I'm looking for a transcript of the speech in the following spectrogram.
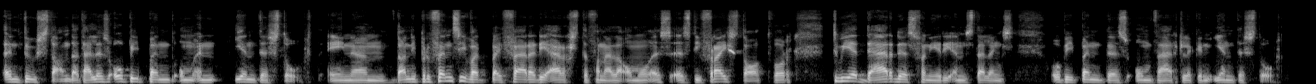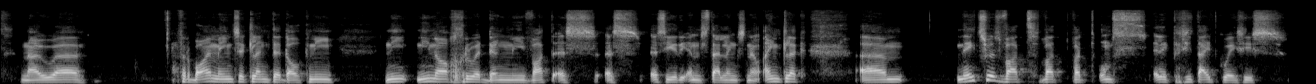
in toestand dat hulle is op die punt om in een te stort. En um, dan die provinsie wat by verre die ergste van hulle almal is, is die Vrystaat waar 2/3 van hierdie instellings op die punt is om werklik in een te stort. Nou uh vir baie mense klink dit dalk nie nie nie na groot ding nie. Wat is is is hierdie instellings nou eintlik? Ehm um, net soos wat wat wat ons elektrisiteit kwessies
